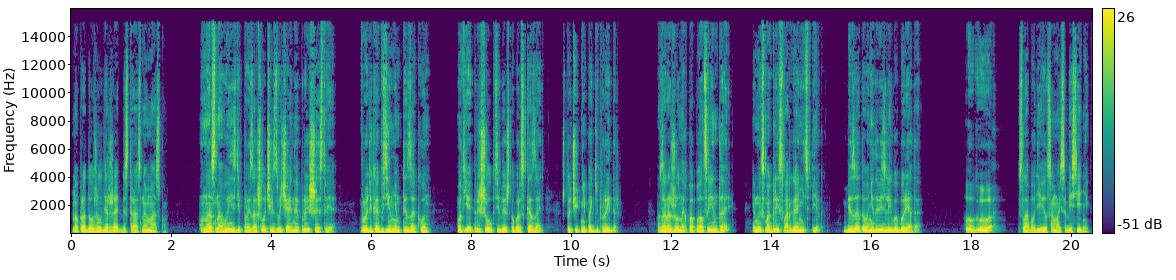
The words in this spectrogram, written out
но продолжил держать бесстрастную маску. «У нас на выезде произошло чрезвычайное происшествие. Вроде как в зимнем ты закон. Вот я и пришел к тебе, чтобы рассказать, что чуть не погиб рейдер. В зараженных попался янтарь, и мы смогли сварганить спек. Без этого не довезли бы бурята». «Ого!» – слабо удивился мой собеседник.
